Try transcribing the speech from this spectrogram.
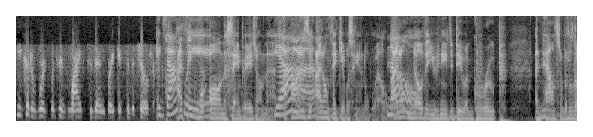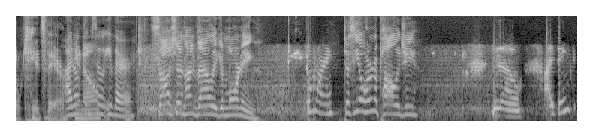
he could have worked with his wife to then break it to the children. Exactly. I we're all on the same page on that. Yeah. Honestly, I don't think it was handled well. I don't know that you need to do a group announcement with little kids there. I don't you know? think so either. Sasha in Hunt Valley, good morning. Good morning. Does he owe her an apology? No. I think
